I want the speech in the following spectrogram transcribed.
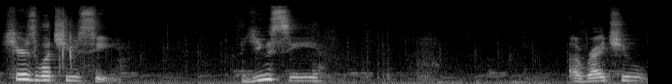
here's what you see you see a Raichu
